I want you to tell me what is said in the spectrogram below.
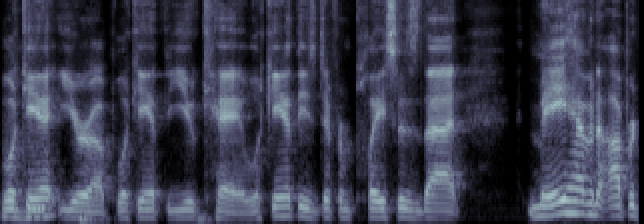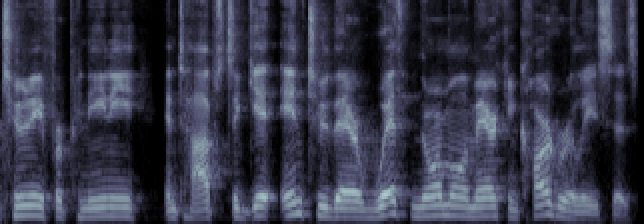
looking Mhm. at Europe, looking at the UK, looking at these different places that may have an opportunity for Panini and Topps to get into there with normal American card releases.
